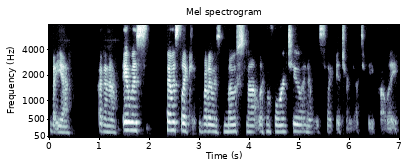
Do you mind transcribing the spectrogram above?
But yeah, I don't know. It was that was like what I was most not looking forward to, and it was like it turned out to be probably.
